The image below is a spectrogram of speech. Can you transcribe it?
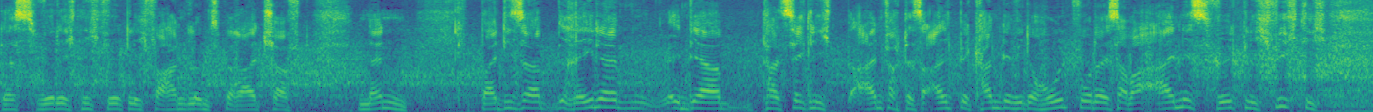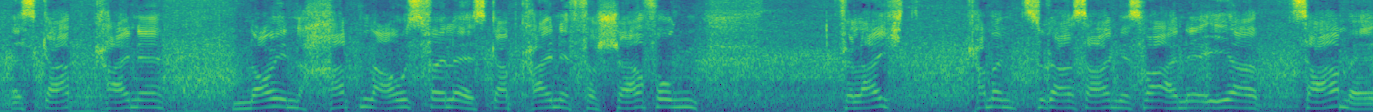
Das würde ich nicht wirklich Verhandlungsbereitschaft nennen. Bei dieser Rede, in der tatsächlich einfach das Altbekannte wiederholt wurde, ist aber eines wirklich wichtig. Es gab keine neuen harten Ausfälle, es gab keine Verschärfungen Vielleicht kann man sogar sagen, es war eine eher zahme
